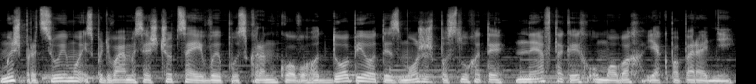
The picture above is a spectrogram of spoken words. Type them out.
Ми ж працюємо і сподіваємося, що цей випуск ранкового допіо ти зможеш послухати не в таких умовах, як попередній.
